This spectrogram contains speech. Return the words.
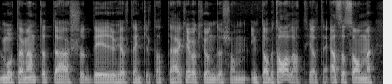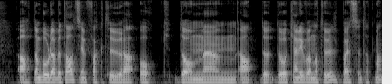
motargumentet där så det är ju helt enkelt att det här kan ju vara kunder som inte har betalat helt enkelt. Alltså som, ja, de borde ha betalt sin faktura och de, eh, ja, då, då kan det ju vara naturligt på ett sätt att man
